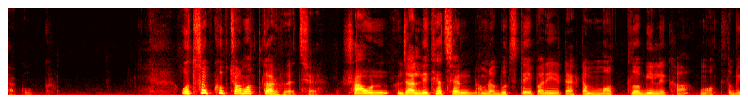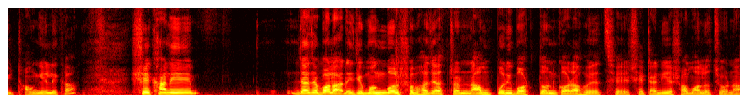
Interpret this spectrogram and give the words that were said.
থাকুক। উৎসব খুব চমৎকার হয়েছে। শাওন যা লিখেছেন, আমরা বুঝতেই পারি এটা একটা মতলবী লেখা, মতলবী ঠঙে লেখা। সেখানে যা যা বলার, এই যে মঙ্গল শোভাযাত্রার নাম পরিবর্তন করা হয়েছে, সেটা নিয়ে সমালোচনা।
